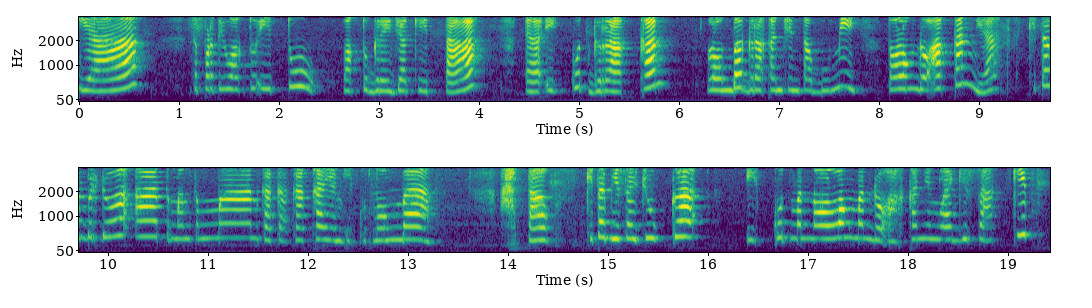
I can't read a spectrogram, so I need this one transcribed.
ya. Seperti waktu itu, waktu gereja kita eh, ikut gerakan lomba gerakan cinta bumi. Tolong doakan ya. Kita berdoa teman-teman, kakak-kakak yang ikut lomba. Atau kita bisa juga ikut menolong mendoakan yang lagi sakit.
